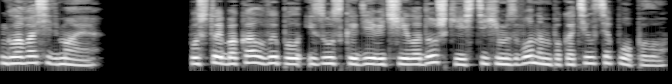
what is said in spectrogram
Глава седьмая. Пустой бокал выпал из узкой девичьей ладошки и с тихим звоном покатился по полу.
